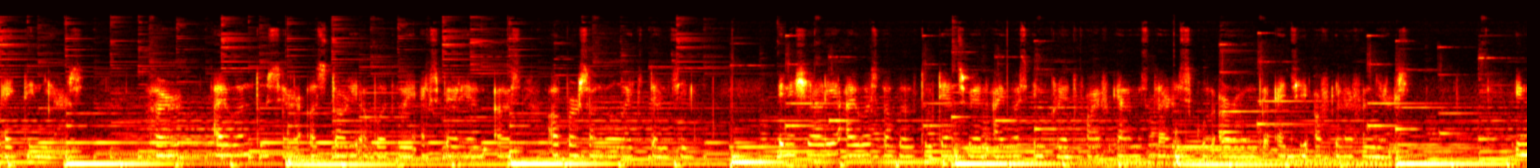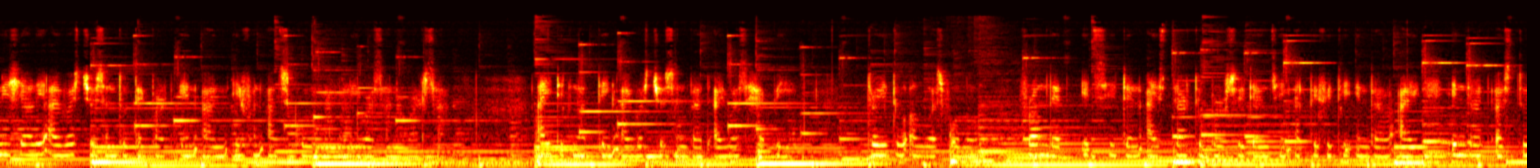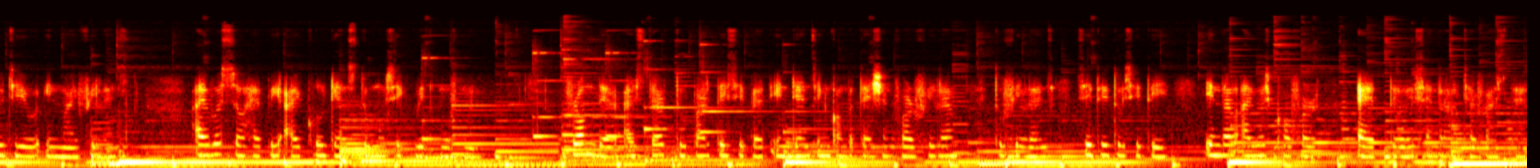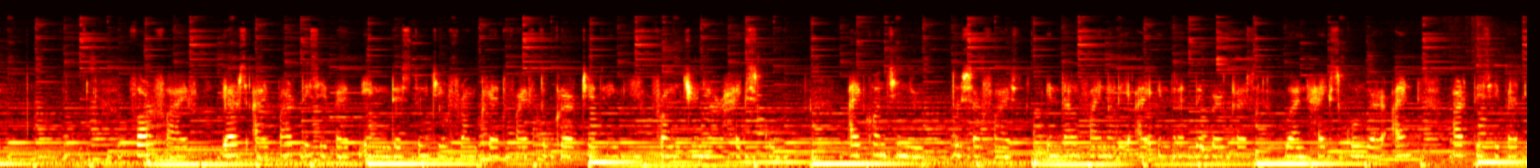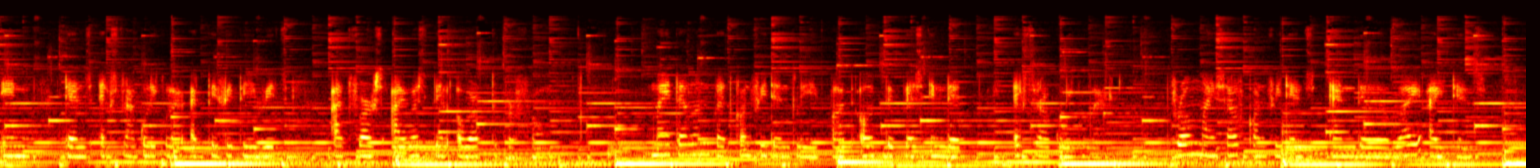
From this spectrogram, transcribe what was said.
18 years. Here, I want to share a story about my experience as a person who likes dancing. Initially, I was able to dance when I was in grade 5 elementary school around the age of 11 years. Initially, I was chosen to take part in an event at school, namely Wasana Warsa. I did not think I was chosen, but I was happy Try to always follow. From that incident, I started to pursue dancing activity until I entered a studio in my village. I was so happy I could dance to music with movement. From there, I started to participate in dancing competition for film to village, city to city, until I was covered at the Central Java State. For five years, I participated in the studio from grade 5 to graduating from junior high school. I continued to survive until finally I entered the Berkas One High School where I participated in dance extracurricular activity which at first I was still aware to perform. My talent but confidently put out the best in that extracurricular. From my self-confidence and the way I dance,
